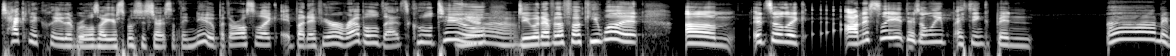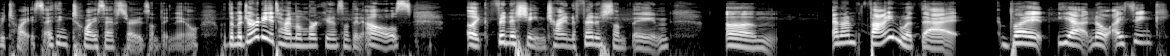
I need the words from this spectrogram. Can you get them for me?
technically, the rules are you're supposed to start something new, but they're also like, "Eh, but if you're a rebel, that's cool too. Yeah. Do whatever the fuck you want. Um, and so like honestly, there's only I think been. Uh, maybe twice. I think twice I've started something new. But the majority of the time I'm working on something else, like finishing, trying to finish something. Um, and I'm fine with that. But yeah, no, I think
